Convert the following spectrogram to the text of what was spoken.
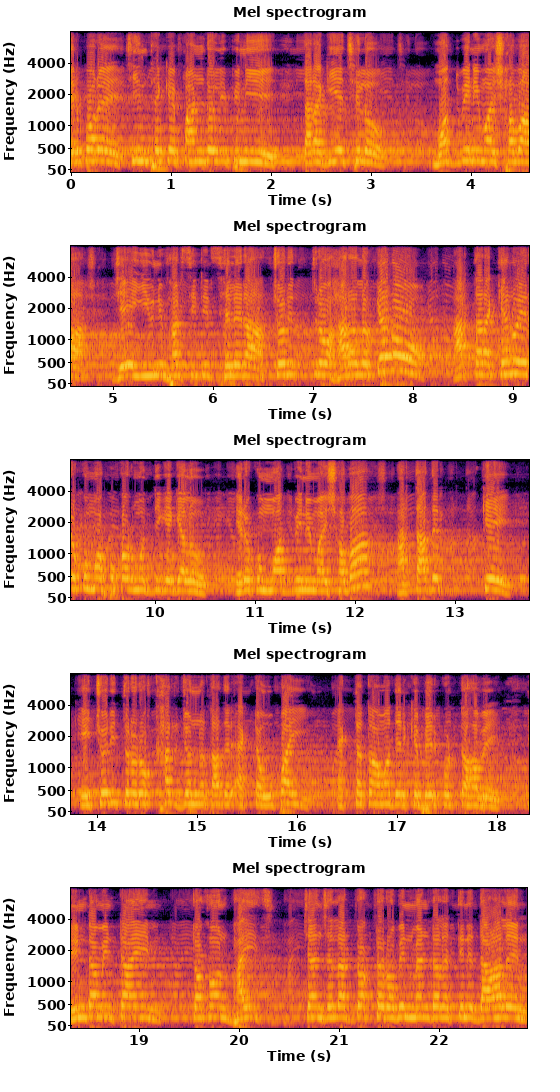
এরপরে চীন থেকে পাণ্ডুলিপি নিয়ে তারা গিয়েছিল। মত বিনিময় সভা, যে ইউনিভার্সিটির ছেলেরা চরিত্র হারালো কেন? আর তারা কেন এরকম অপকর্মর দিকে গেল? এরকম মত বিনিময় সভা আর তাদেরকে এই চরিত্র রক্ষার জন্য তাদের একটা উপায় একটা তো আমাদেরকে বের করতে হবে। ইন্ডামিন টাইম তখন ভাইস চ্যান্সেলর ডক্টর রবিন ম্যান্ডালের তিনি দাঁড়ালেন,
